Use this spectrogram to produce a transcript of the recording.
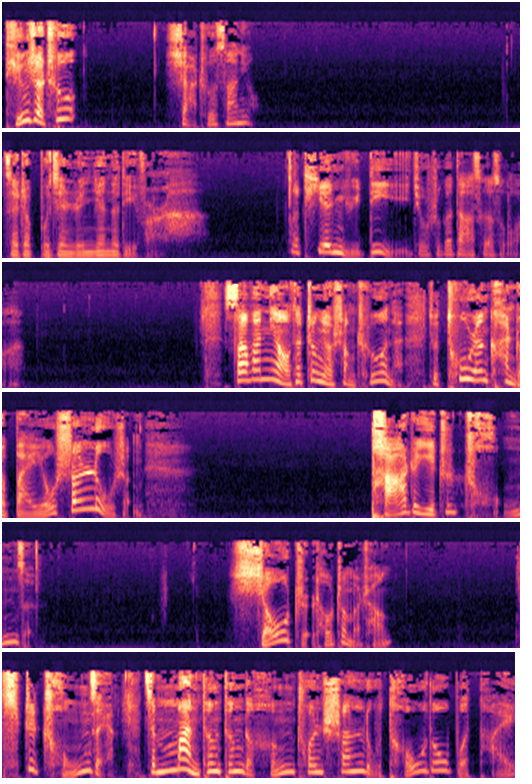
停下车，下车撒尿。在这不见人烟的地方啊，那天与地就是个大厕所啊。撒完尿，他正要上车呢，就突然看着柏油山路上爬着一只虫子，小指头这么长。这虫子呀，在慢腾腾的横穿山路，头都不抬。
